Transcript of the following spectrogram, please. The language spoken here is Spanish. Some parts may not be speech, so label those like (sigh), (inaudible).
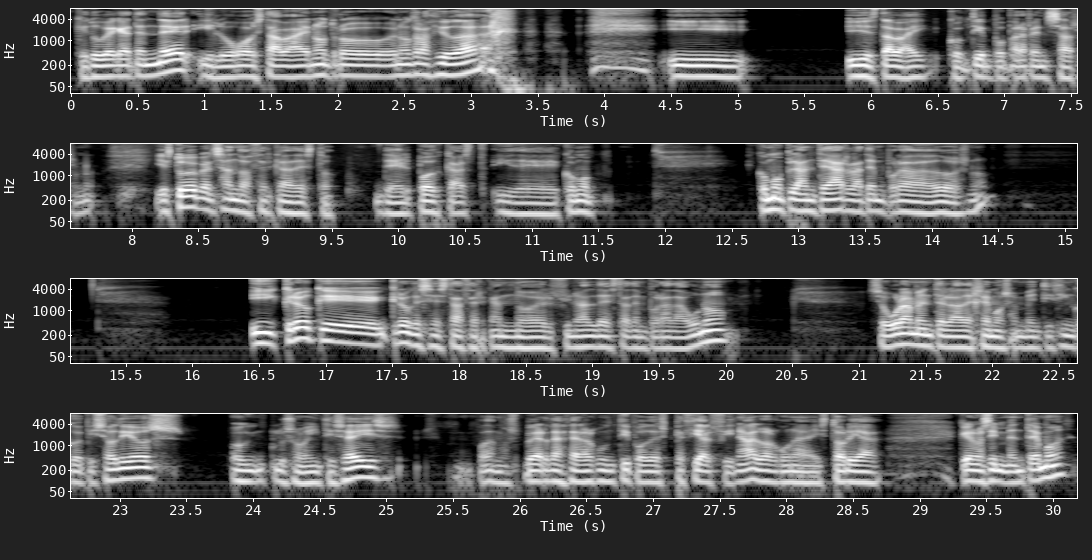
que tuve que atender y luego estaba en, otro, en otra ciudad (laughs) y, estaba ahí con tiempo para pensar, ¿no? Y estuve pensando acerca de esto, del podcast y de cómo, cómo plantear la temporada 2, ¿no? Y creo que, creo que se está acercando el final de esta temporada 1. Seguramente la dejemos en 25 episodios o incluso 26. Podemos ver de hacer algún tipo de especial final o alguna historia que nos inventemos.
